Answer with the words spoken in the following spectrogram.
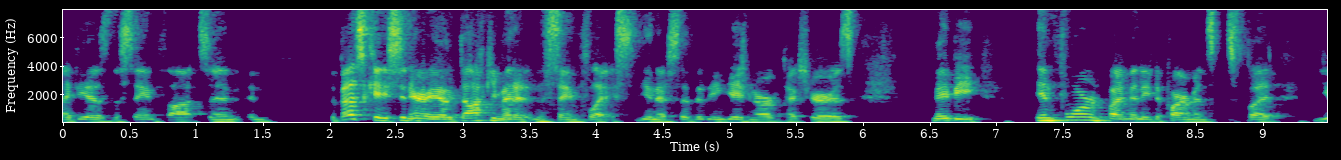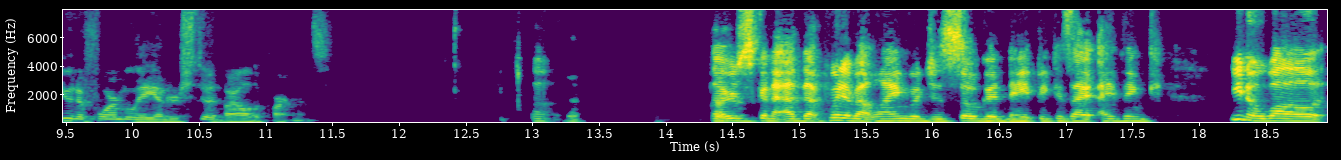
ideas, the same thoughts, and, and the best case scenario, document it in the same place, you know, so that the engagement architecture is maybe informed by many departments, but uniformly understood by all departments. Uh, I was just going to add that point about language is so good, Nate, because I, I think you know, while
